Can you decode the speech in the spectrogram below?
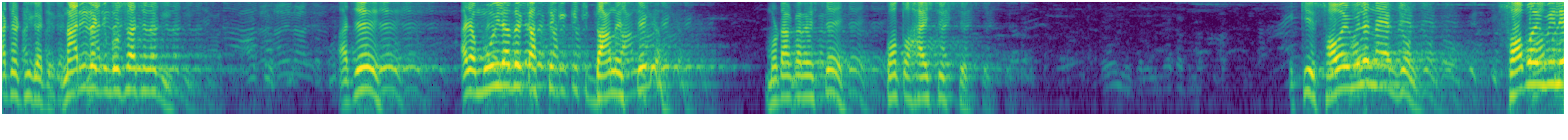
আচ্ছা ঠিক আছে। নারীরা কি বসে আছে নাকি? আছে? আচ্ছা মহিলাদের কাছ থেকে কিছু দান এসছে? মোটা আকার এসছে? কত হাইস্ট এসছে? কি, সবাই মিলে না একজন? সবাই মিলে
